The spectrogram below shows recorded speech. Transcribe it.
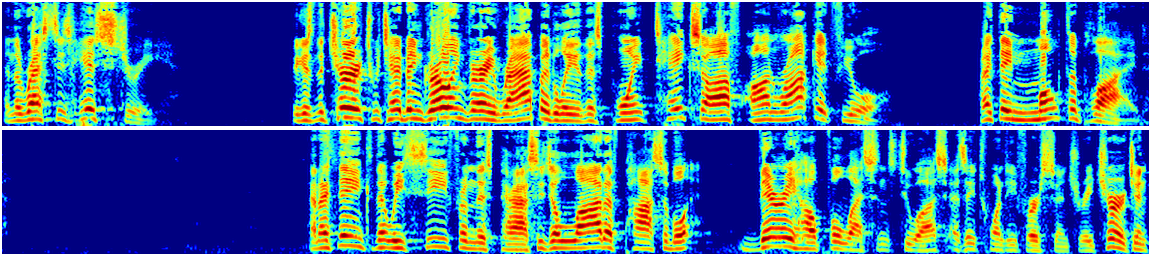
And the rest is history. Because the church, which had been growing very rapidly at this point, takes off on rocket fuel. Right? They multiplied. And I think that we see from this passage a lot of possible, very helpful lessons to us as a 21st century church. And,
